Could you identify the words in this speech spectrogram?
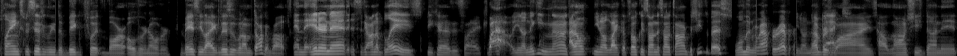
playing specifically the Bigfoot bar over and over. Basically, like this is what I'm talking about. And the internet is gone ablaze because it's like, wow, you know, Nicki Minaj. I don't, you know, like to focus on this all the time, but she's the best woman rapper ever. You know, numbers Facts. wise, how long she's done it.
